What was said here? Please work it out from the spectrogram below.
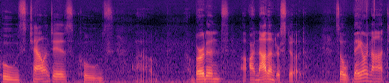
whose challenges, whose um, burdens are not understood. So they are not,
